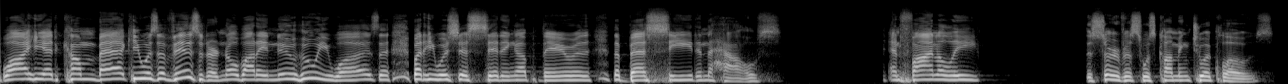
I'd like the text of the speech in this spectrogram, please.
why he had come back. He was a visitor. Nobody knew who he was, uh, but he was just sitting up there, the best seat in the house. And finally, the service was coming to a close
